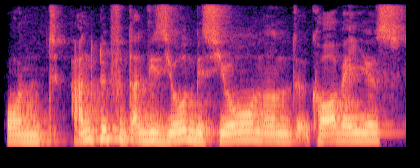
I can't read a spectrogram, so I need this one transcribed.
Und anknüpfend an Vision, Mission und Core Values,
